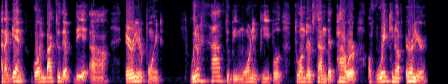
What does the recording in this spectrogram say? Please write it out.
And again, going back to the the uh, earlier point, we don't have to be morning people to understand the power of waking up earlier.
